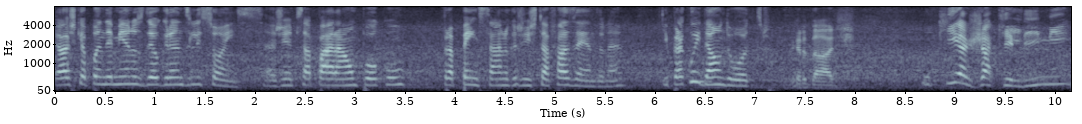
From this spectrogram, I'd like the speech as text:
Eu acho que a pandemia nos deu grandes lições. A gente precisa parar um pouco para pensar no que a gente está fazendo, né? E para cuidar um do outro. Verdade. O que a Jaqueline,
